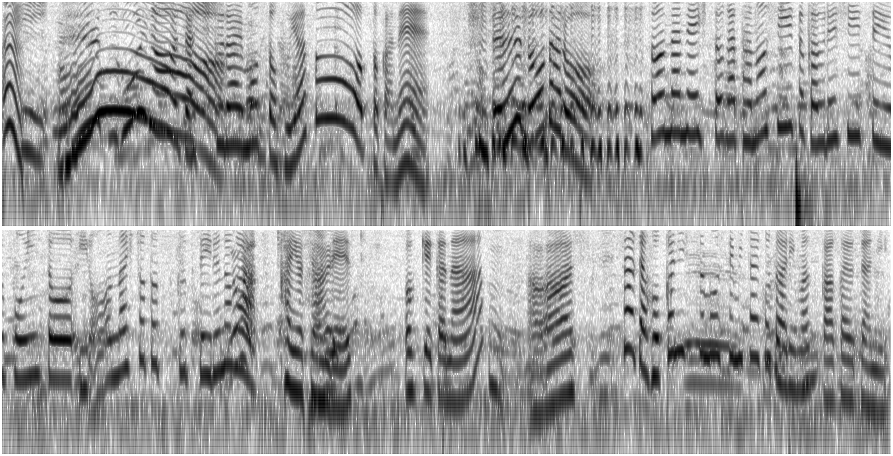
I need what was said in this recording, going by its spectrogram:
うん。いいえー、すごいな。じゃあ宿題もっと増やそうとかね。えーどうだろう。そんなね人が楽しいとか嬉しいっていうポイントをいろんな人と作っているのがかよちゃんです、オッケーかな、よーし。さあじゃあ他に質問してみたいことありますか？かよちゃんに。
